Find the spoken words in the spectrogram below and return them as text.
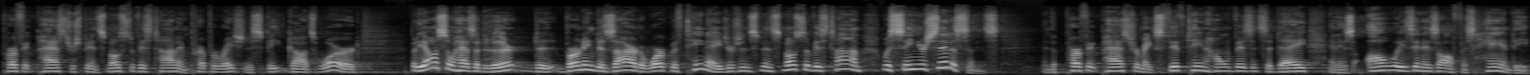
Perfect pastor spends most of his time in preparation to speak God's word, but he also has a burning desire to work with teenagers and spends most of his time with senior citizens. And the perfect pastor makes 15 home visits a day and is always in his office handy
